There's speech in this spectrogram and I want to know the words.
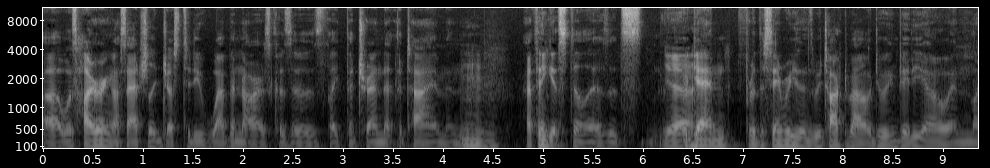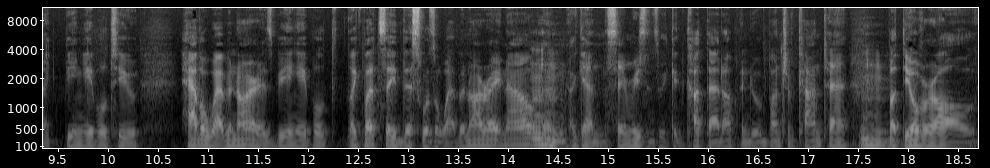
uh, was hiring us actually just to do webinars because it was like the trend at the time, and Mhm. I think it still is. It's Yeah. again for the same reasons we talked about doing video and like being able to have a webinar is being able to like let's say this was a webinar right now and Mhm. again the same reasons we could cut that up into a bunch of content Mhm. but the overall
